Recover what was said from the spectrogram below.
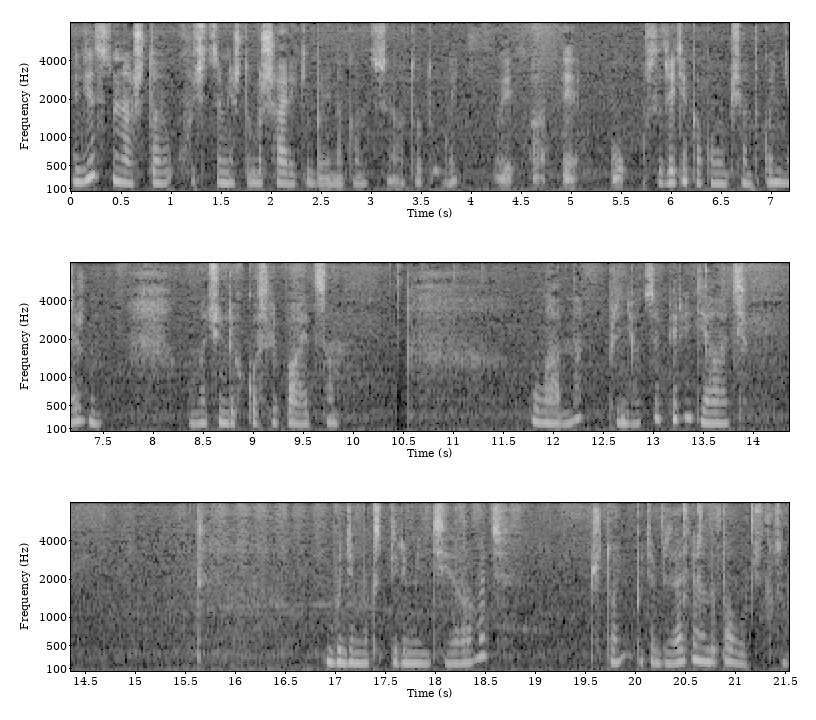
Единственное, что хочется мне, чтобы шарики были на конце. А тут, ой, ой, а, э, смотрите, как он вообще, он такой нежный. Он очень легко слипается. Ладно, придется переделать. Будем экспериментировать. Что-нибудь обязательно да получится.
